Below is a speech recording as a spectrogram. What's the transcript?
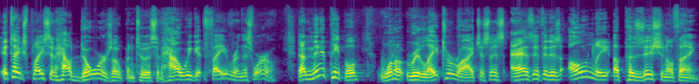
It takes place in how doors open to us and how we get favor in this world. Now, many people want to relate to righteousness as if it is only a positional thing.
